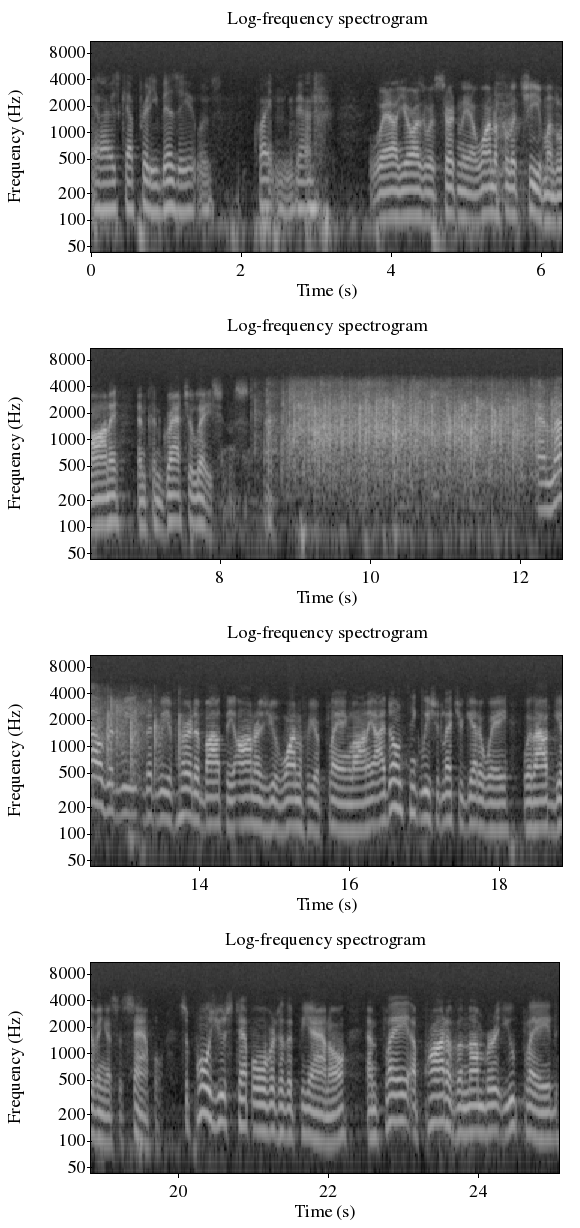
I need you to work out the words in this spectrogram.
and I was kept pretty busy. It was quite an event. Well, yours was certainly a wonderful achievement, Lonnie, and congratulations. And now that we that we have heard about the honors you've won for your playing, Lonnie, I don't think we should let you get away without giving us a sample. Suppose you step over to the piano and play a part of the number you played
